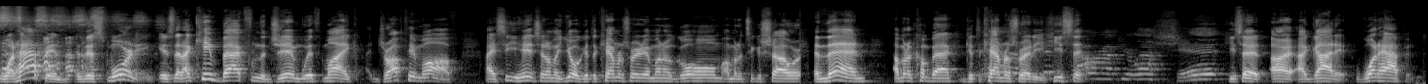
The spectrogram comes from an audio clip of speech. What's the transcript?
what happened this morning is that I came back from the gym with Mike, dropped him off. I see Hitch, and I'm like, "Yo, get the cameras ready. I'm gonna go home. I'm gonna take a shower, and then I'm gonna come back, get the cameras ready." He said, Hour after your last shit. "He said, all right, I got it. What happened?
